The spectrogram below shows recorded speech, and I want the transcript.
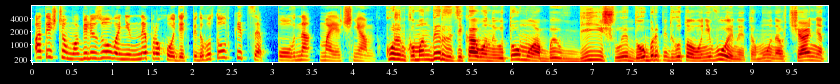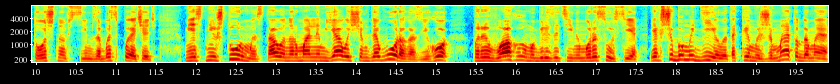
А те, що мобілізовані не проходять підготовки, це повна маячня. Кожен командир зацікавлений у тому, аби в бій йшли добре підготовлені воїни, тому навчання точно всім забезпечить. М'ясні штурми стали нормальним явищем для ворога з його перевагою у мобілізаційному ресурсі. Якщо би ми діяли такими ж методами,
